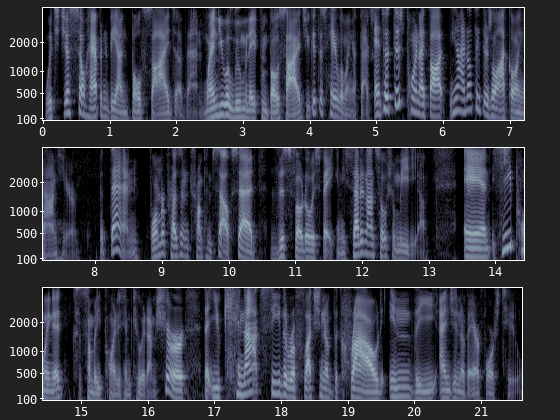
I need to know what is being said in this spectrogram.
which just so happen to be on both sides of them. When you illuminate from both sides, you get this haloing effect. And so at this point, I thought, you know, I don't think there's a lot going on here. But then, former President Trump himself said, this photo is fake. And he said it on social media. And he pointed, because somebody pointed him to it, I'm sure, that you cannot see the reflection of the crowd in the engine of Air Force Two.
